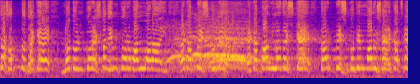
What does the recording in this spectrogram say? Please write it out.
দাসত্ব থেকে নতুন করে স্বাধীন করবার লড়াই, এটা বিশ কোটি এটা বাংলাদেশকে তার বিশ কোটি মানুষের কাছে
